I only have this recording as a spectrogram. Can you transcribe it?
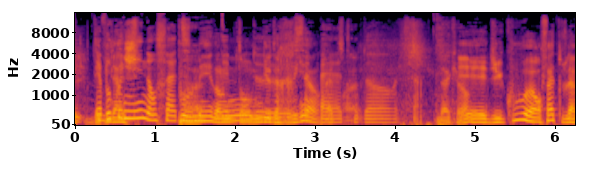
Il y a beaucoup de mines en fait. paumés dans le- milieu de rien, Et du coup, euh, en fait, la,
